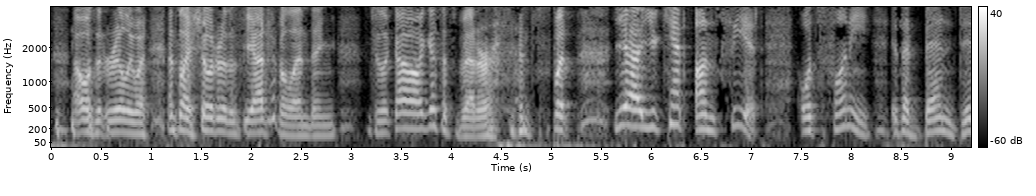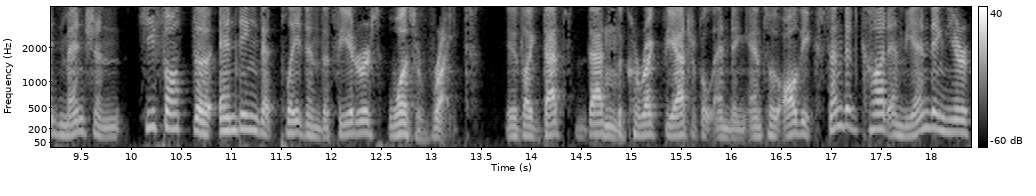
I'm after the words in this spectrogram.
that wasn't really what. And so I showed her the theatrical ending, and she's like, oh, I guess it's better. but yeah, you can't unsee it. What's funny is that Ben did mention he thought the ending that played in the theaters was right is like that's that's mm. the correct theatrical ending and so all the extended cut and the ending here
